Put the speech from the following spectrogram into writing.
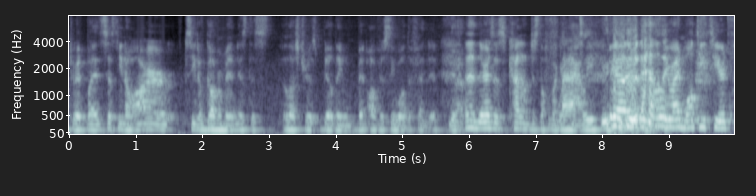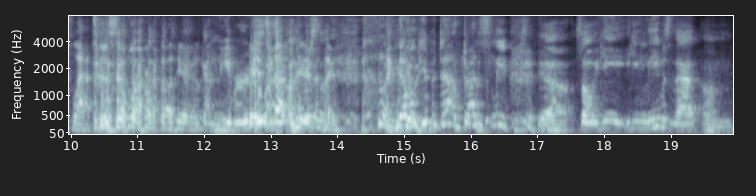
to it, but it's just you know our seat of government is this illustrious building, but obviously well defended. yeah, And then there's this kind of just a like flat alley. yeah, an alley, right? Multi-tiered flat somewhere around here. Got neighbors on, on neighbors, like, like Neville, keep it down. I'm trying to sleep. Yeah. So he he leaves that um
